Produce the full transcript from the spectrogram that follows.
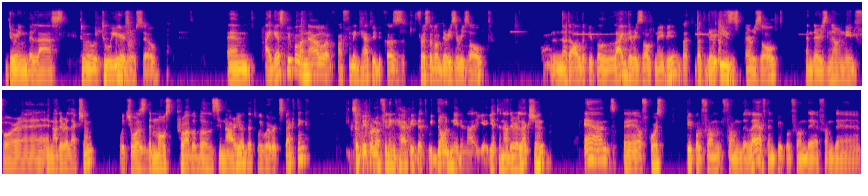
during the last two two years or so. And i guess people are now are feeling happy because first of all there is a result. Not all the people like the result maybe but but there is a result. And there is no need for uh, another election which was the most probable scenario that we were expecting. So people are feeling happy that we don't need another, yet another election, and uh, of course, people from from the left and people from the from the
